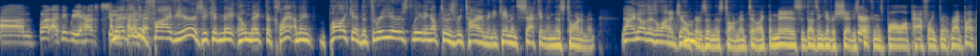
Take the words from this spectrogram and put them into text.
Um, but I think we have I seen. mean, I think of in five years he could make he'll make the claim. I mean, Parlay Kid, the three years leading up to his retirement, he came in second in this tournament. Now I know there's a lot of jokers in this tournament too, like the Miz doesn't give a shit. He's Sure. picking his ball up halfway through it, right? But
